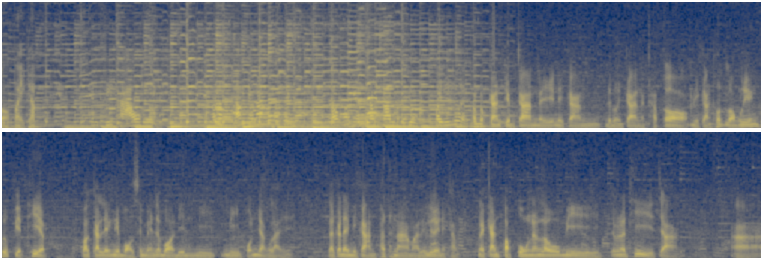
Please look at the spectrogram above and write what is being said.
ต่อไปครับ เป็นสีขาวนะครับหลังจากนั้นเราก็จะเราก็จะทำการบรรจุไปเรื่อยๆ สำหรับการเตรียมการในในการดำเนินการนะครับ ก็มีการทดลองเลี้ยงเพื่อเปรียบเทียบ ว่าการเลี้ยงในบ่อซีเมนต์และบ่อดินมีมีผลอย่างไร แล้วก็ได้มีการพัฒนามาเรื่อยๆนะครับในการปรับปรุงนั้นเรามีเจ้าหน้าที่จากอ่า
